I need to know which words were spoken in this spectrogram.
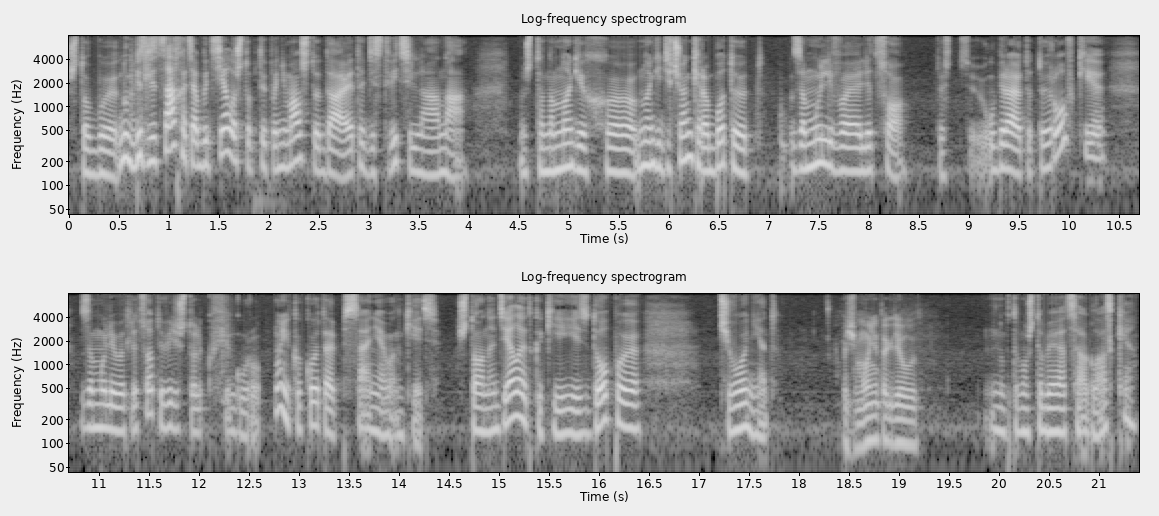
чтобы, ну, без лица хотя бы тело, чтобы ты понимал, что да, это действительно она. Потому что на многих, э, многие девчонки работают, замыливая лицо. То есть убирают татуировки, замыливают лицо, ты видишь только фигуру. Ну и какое-то описание в анкете. Что она делает, какие есть допы, чего нет. Почему они так делают? Ну, потому что боятся огласки.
